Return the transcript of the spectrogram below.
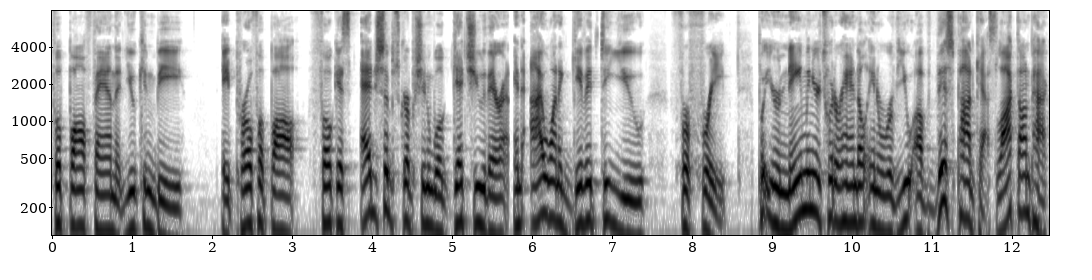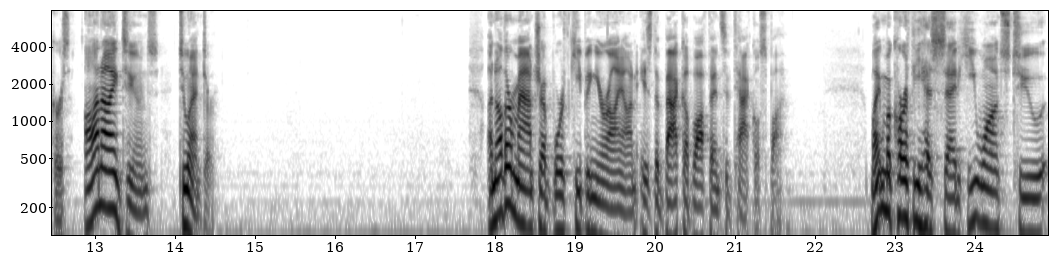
football fan that you can be, a Pro Football Focus Edge subscription will get you there, and I want to give it to you for free. Put your name and your Twitter handle in a review of this podcast, Locked On Packers, on iTunes to enter. Another matchup worth keeping your eye on is the backup offensive tackle spot. Mike McCarthy has said he wants to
